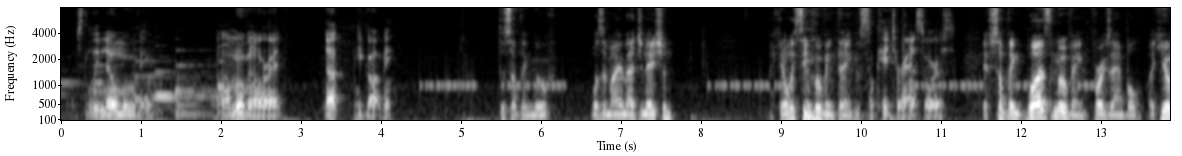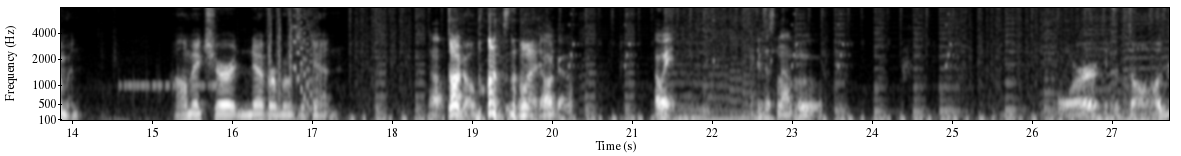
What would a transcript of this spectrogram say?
Absolutely no moving. Well, I'm moving alright. Oh, he got me. Does something move? Was it my imagination? I can only see moving things. Okay, Tyrannosaurus. If something was moving, for example, a human, I'll make sure it never moves again. Oh, Doggo blocks the way. doggo. Oh, wait. I could just not move. Or it's a dog.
